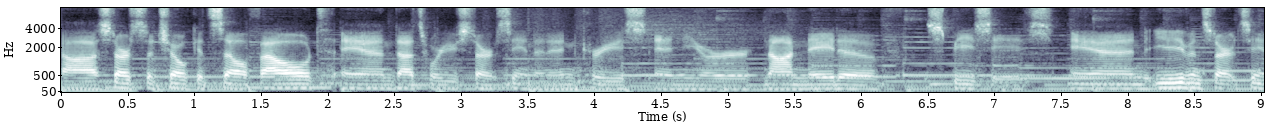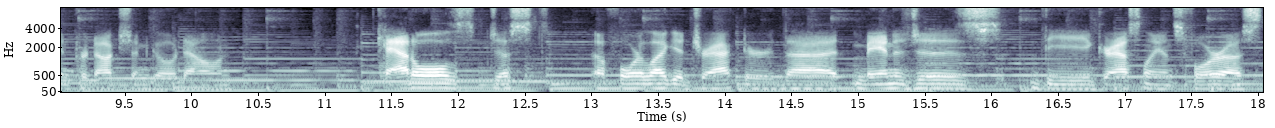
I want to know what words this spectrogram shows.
uh, starts to choke itself out, and that's where you start seeing an increase in your non-native species. And you even start seeing production go down. Cattle's just a four-legged tractor that manages the grasslands for us.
